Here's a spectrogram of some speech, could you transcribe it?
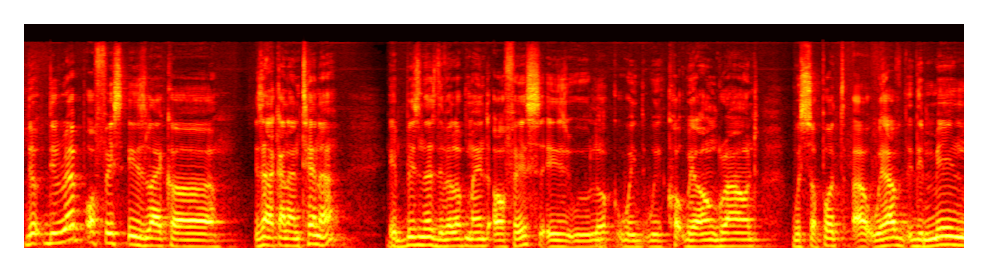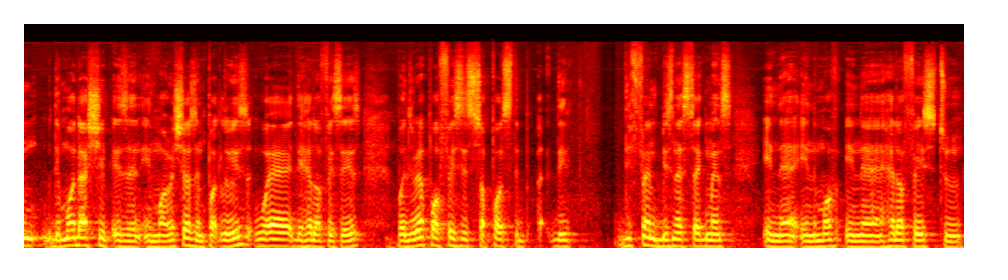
The, the rep office is like a, it's like an antenna. A business development office is we look we we we're on ground. We support. Uh, we have the main the mothership is in, in, Mauritius in Port Louis where the head office is, but the rep office supports the, the different business segments in the, in the, in the head office to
